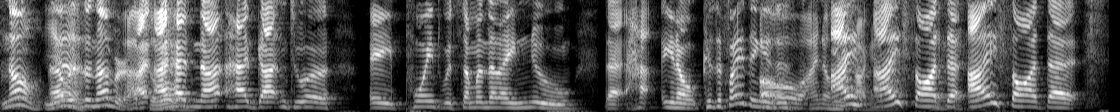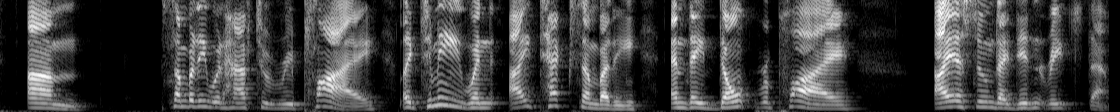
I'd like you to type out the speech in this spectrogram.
No, that was the number. I, I had not had gotten to a a point with someone that I knew that ha, you know because the funny thing is, is Oh, I know I I thought that I thought that um somebody would have to reply like to me when I text somebody and they don't reply, I assumed I didn't reach them.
